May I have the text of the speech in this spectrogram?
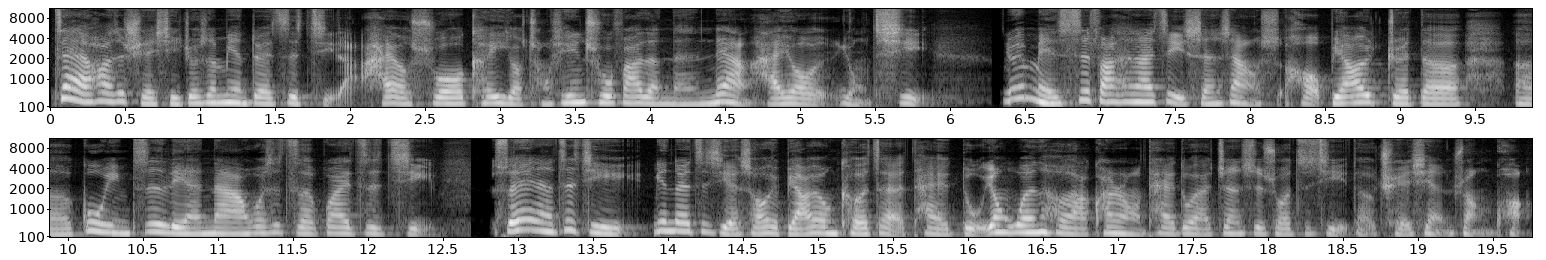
再来的话是学习，就是面对自己啦，还有说可以有重新出发的能量，还有勇气。因为每次发生在自己身上的时候，不要觉得呃顾影自怜呐、或是责怪自己。所以呢，自己面对自己的时候，也不要用苛责的态度，用温和啊、宽容的态度来正视说自己的缺陷状况。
